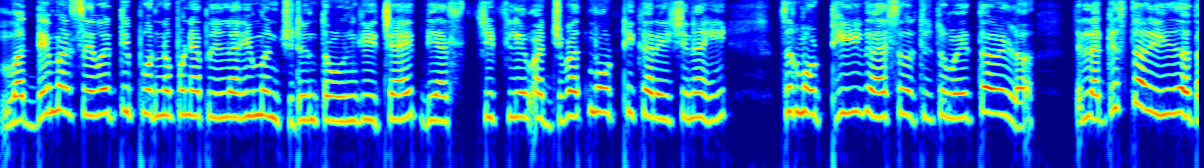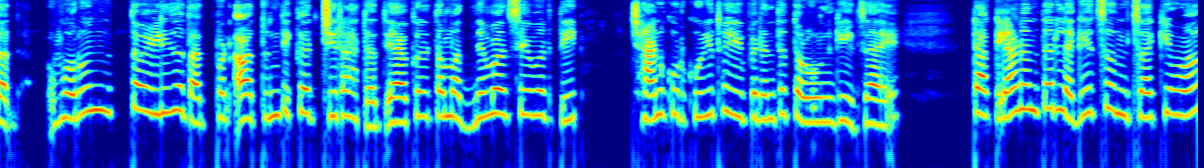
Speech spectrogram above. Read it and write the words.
मध्यम आचेवरती पूर्णपणे आपल्याला हे मंचुरियन तळून घ्यायचे आहेत गॅसची फ्लेम अजिबात मोठी करायची नाही. जर मोठी गॅसवरती तुम्ही तळलं तर लगेच तळली जातात. वरून तळली जातात पण आतून ती कच्ची राहतात. याकरिता मध्यम आचेवरती छान कुरकुरीत होईपर्यंत तळून घ्यायचं आहे. टाकल्यानंतर लगेच चमचा किंवा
